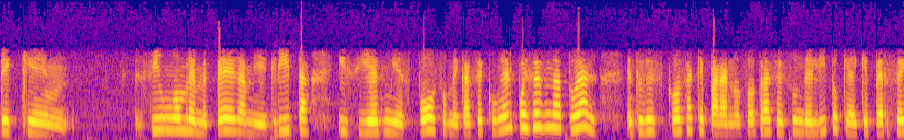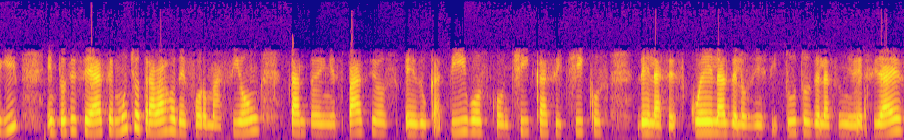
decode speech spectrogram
de que si un hombre me pega, me grita y si es mi esposo, me casé con él, pues es natural. Entonces, cosa que para nosotras es un delito que hay que perseguir. Entonces, se hace mucho trabajo de formación, tanto en espacios educativos, con chicas y chicos de las escuelas, de los institutos, de las universidades,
